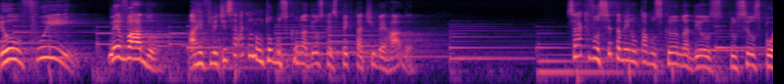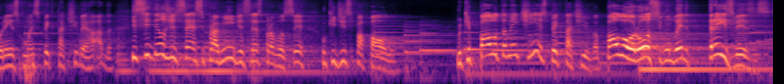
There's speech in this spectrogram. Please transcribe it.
eu fui levado a refletir: será que eu não estou buscando a Deus com a expectativa errada? Será que você também não está buscando a Deus pelos seus poréns com uma expectativa errada? E se Deus dissesse para mim, dissesse para você o que disse para Paulo? Porque Paulo também tinha expectativa. Paulo orou, segundo ele, três vezes.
